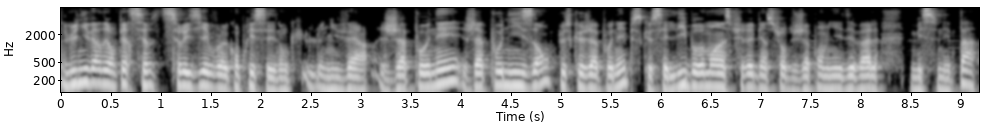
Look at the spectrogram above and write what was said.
l'univers de l'Empire Cer- Cerisier, vous l'avez compris, c'est donc l'univers japonais, japonisant plus que japonais, puisque c'est librement inspiré bien sûr du Japon médiéval, mais ce n'est pas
